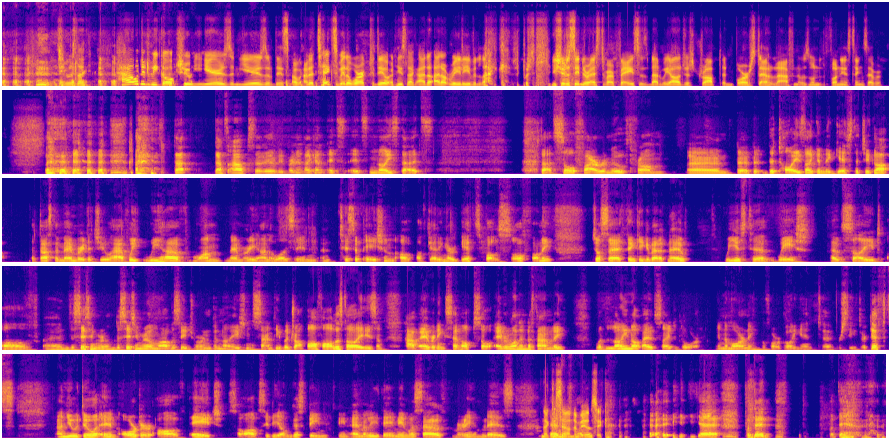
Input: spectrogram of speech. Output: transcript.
she was like, "How did we go through years and years of this? Oh, and it takes a bit of work to do." it." And he's like, "I don't, I don't really even like it." But you should have seen the rest of our faces, man. We all just dropped and burst out laughing. It was one of the funniest things ever. that that's absolutely brilliant. Like, and it's it's nice that it's that it's so far removed from um the, the, the toys like and the gifts that you got. That that's the memory that you have. We we have one memory, and it was in anticipation of, of getting our gifts. But it was so funny, just uh, thinking about it now. We used to wait outside of um, the sitting room. The sitting room, obviously, during the night, and Santi would drop off all his toys and have everything set up. So everyone in the family would line up outside the door in the morning before going in to receive their gifts. And you would do it in order of age. So obviously the youngest being being Emily, Damien, myself, Miriam, Liz. Like the sound of my- music. yeah, but then, but then,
